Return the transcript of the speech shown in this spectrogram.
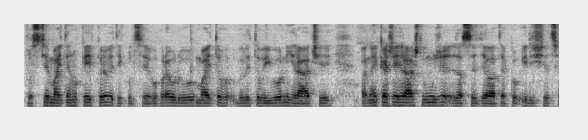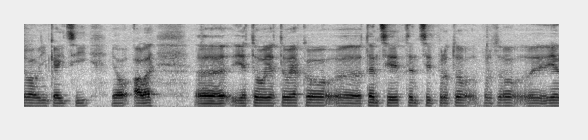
prostě mají ten hokej v krvi ty kluci, opravdu, mají to, byli to výborní hráči a ne každý hráč to může zase dělat, jako i když je třeba vynikající, jo, ale eh, je to, je to jako eh, ten cit, ten cit proto, proto je,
